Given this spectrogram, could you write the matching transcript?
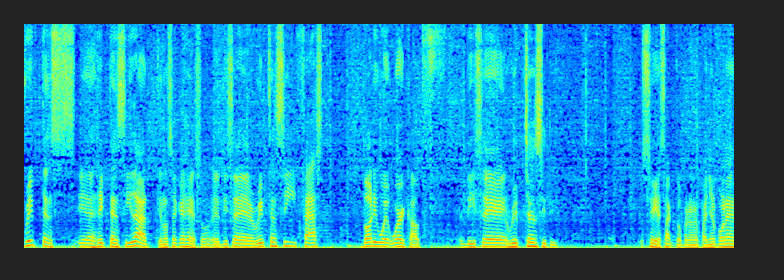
riptens- eh, riptensidad, que no sé qué es eso, eh, dice Riptency Fast Bodyweight Workout. Dice... decía. Rip Tensity. Sí, exacto, pero en español pone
